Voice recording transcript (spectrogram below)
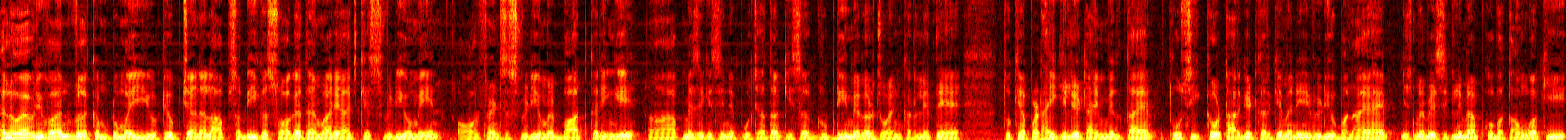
Hello everyone welcome to my YouTube channel आप सभी का स्वागत है हमारे आज के इस वीडियो में। और फ्रेंड्स इस वीडियो में बात करेंगे। आप में से किसी ने पूछा था कि, सर ग्रुप डी में अगर ज्वाइन कर लेते हैं तो क्या पढ़ाई के लिए टाइम मिलता है? तो उसी को टारगेट करके मैंने ये वीडियो बनाया है। इसमें बेसिकली मैं आपको बताऊँगा कि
